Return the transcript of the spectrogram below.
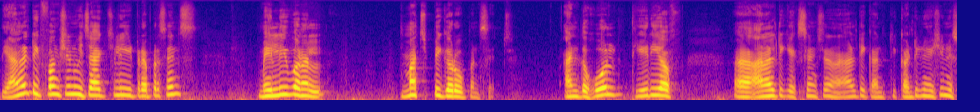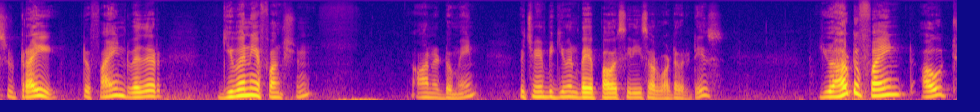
The analytic function which actually it represents may live on a much bigger open set. And the whole theory of uh, analytic extension and analytic continuation is to try to find whether given a function on a domain which may be given by a power series or whatever it is you have to find out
